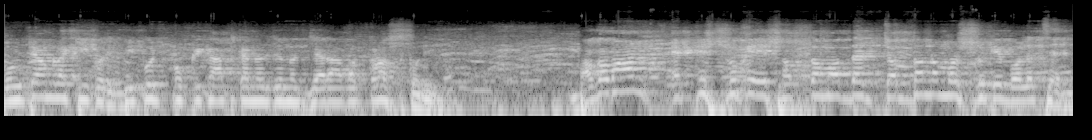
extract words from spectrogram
ওইটা আমরা কি করি? বিপরীত পক্ষকে আটকানোর জন্য যারা আবার ক্রস করি। ভগবান একটি শ্লোকে, সপ্তম অধ্যায়ের চোদ্দ নম্বর শ্লোকে বলেছেন,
